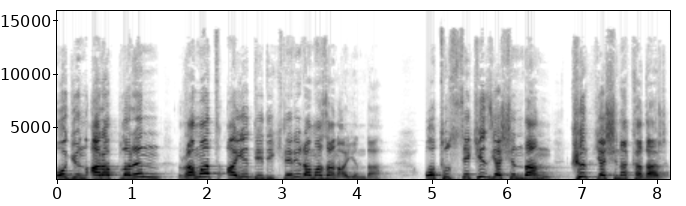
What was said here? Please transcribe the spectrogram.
o gün Arapların Ramat ayı dedikleri Ramazan ayında 38 yaşından 40 yaşına kadar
